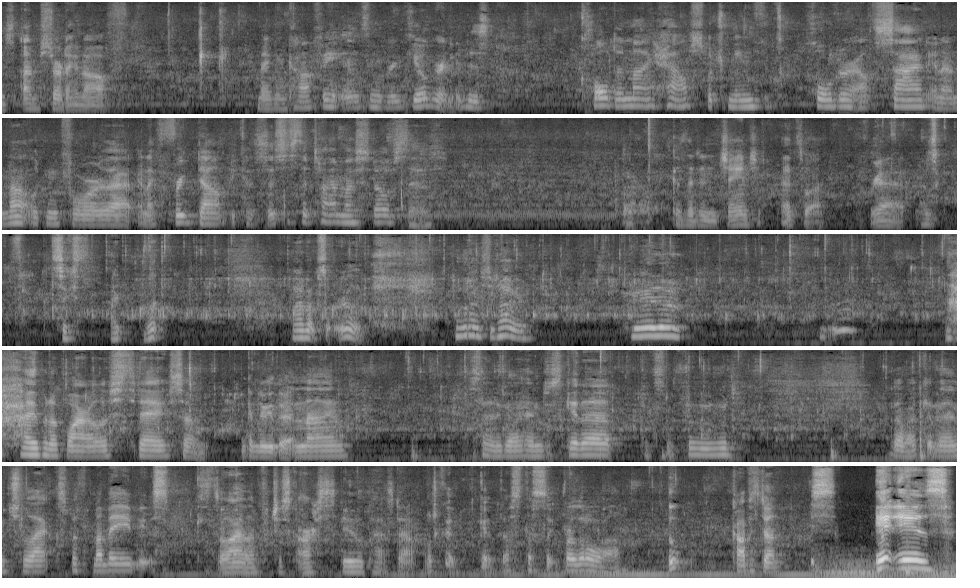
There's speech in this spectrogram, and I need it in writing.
guys, I'm starting it off making coffee and some Greek yogurt. It is cold in my house, which means it's colder outside, and I'm not looking forward to that. And I freaked out because this is the time my stove says. Because I didn't change it. That's why. I forgot. It was six. I, what? Why am I up so early? What I'm so tired. Yeah, I know. I opened up wireless today, so I'm gonna do either at 9. Decided to go ahead and just get up, get some food, go back and then chillax with my babies. Because Delilah and Francesca are still passed out. Which good, good. They'll still sleep for a little while. Oop, coffee's done. It is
